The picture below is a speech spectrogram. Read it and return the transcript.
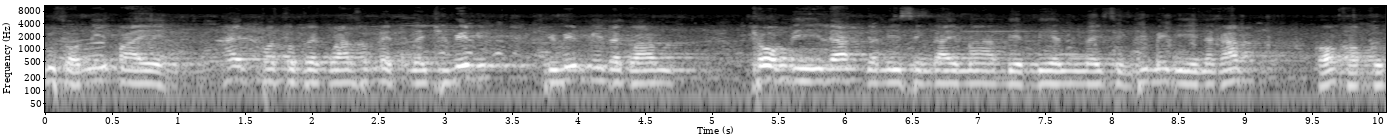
กุศลนี้ไป ให้ประสบแต่ความสำเร็จในชีวิต ชีวิตมีแต่ความโชคดีและจะมีสิ่งใดมาเบียดเบียนในสิ่งที่ไม่ดีนะครับ ขอขอบคุณ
